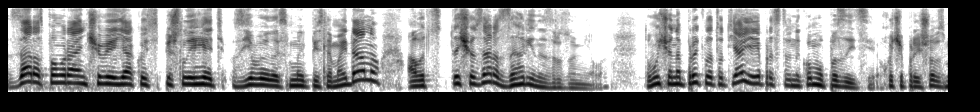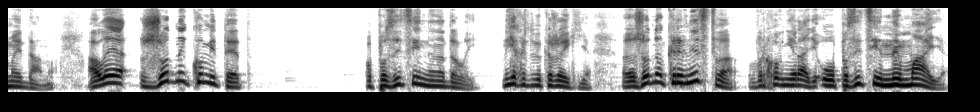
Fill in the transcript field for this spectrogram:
Зараз помаранчеві якось пішли геть, з'явились ми після Майдану, а от те, що зараз, взагалі не зрозуміло. Тому що, наприклад, от я є представником опозиції, хоч і прийшов з Майдану. Але жодний комітет опозиції не надали. Ну, я тобі кажу, як є. Е, Жодного керівництва в Верховній Раді у опозиції немає.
